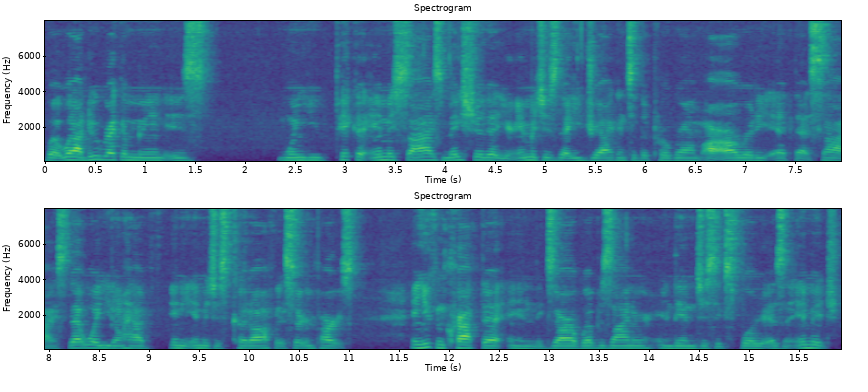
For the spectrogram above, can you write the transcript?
but what I do recommend is when you pick an image size make sure that your images that you drag into the program are already at that size. That way you don't have any images cut off at certain parts. And you can crop that in Xara Web Designer and then just export it as an image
